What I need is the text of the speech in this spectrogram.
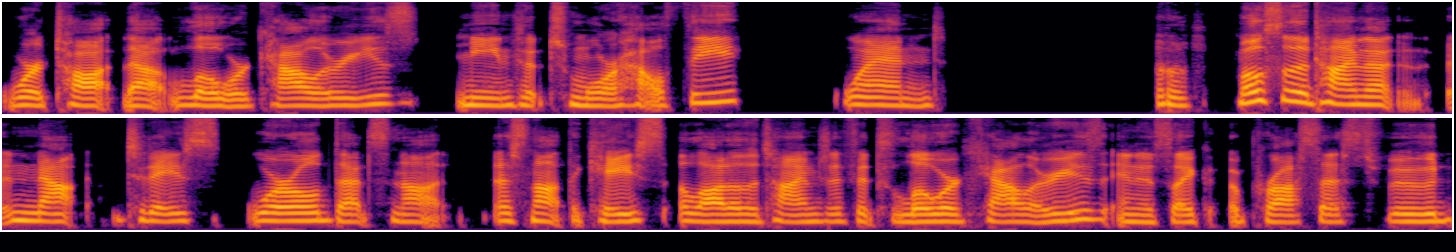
we're taught that lower calories means it's more healthy when most of the time that uh, now today's world that's not that's not the case. A lot of the times if it's lower calories and it's like a processed food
